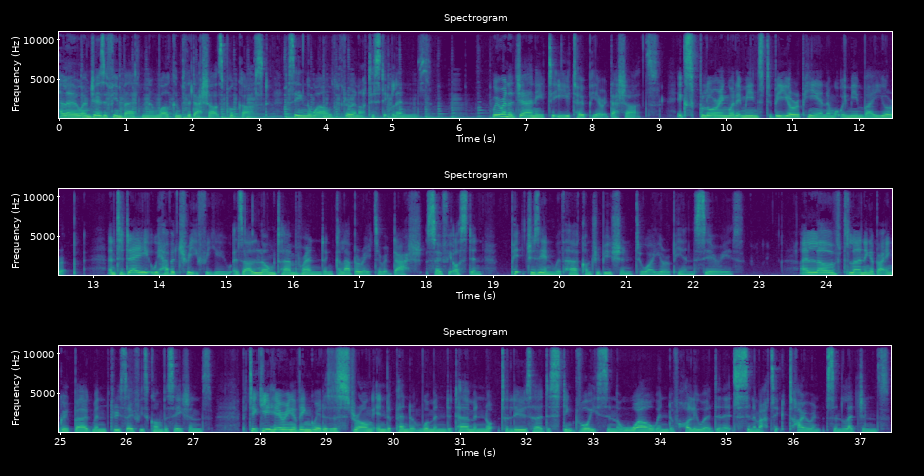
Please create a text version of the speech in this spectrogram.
Hello, I'm Josephine Burton, and welcome to the Dash Arts podcast, seeing the world through an artistic lens. We're on a journey to Utopia at Dash Arts, exploring what it means to be European and what we mean by Europe. And today we have a treat for you as our long term friend and collaborator at Dash, Sophie Austin, pitches in with her contribution to our European series. I loved learning about Ingrid Bergman through Sophie's conversations, particularly hearing of Ingrid as a strong, independent woman determined not to lose her distinct voice in the whirlwind of Hollywood and its cinematic tyrants and legends.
